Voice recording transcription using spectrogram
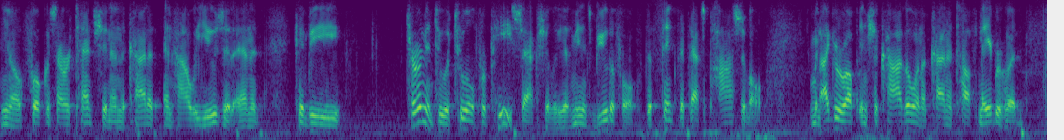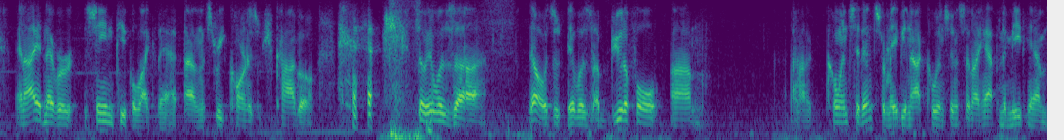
you know focus our attention and the kind of and how we use it. And it can be turned into a tool for peace actually. I mean it's beautiful to think that that's possible i mean i grew up in chicago in a kind of tough neighborhood and i had never seen people like that on the street corners of chicago so it was uh no it was it was a beautiful um uh, coincidence, or maybe not coincidence, that I happened to meet him,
